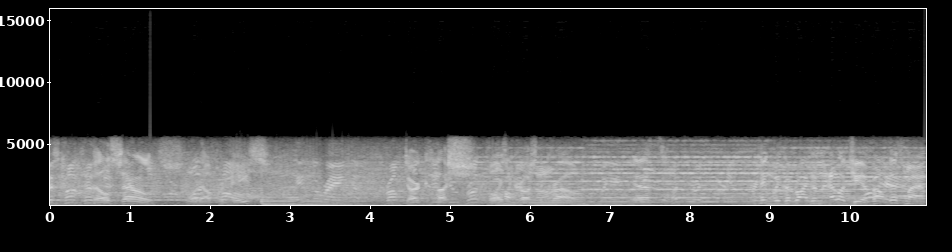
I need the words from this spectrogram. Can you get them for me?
This contest Bell is sounds, scheduled for Lord Alfred fall. Hayes. In the ring from Dark hush falls across the crowd. Yes. I think we could write an elegy about this man.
